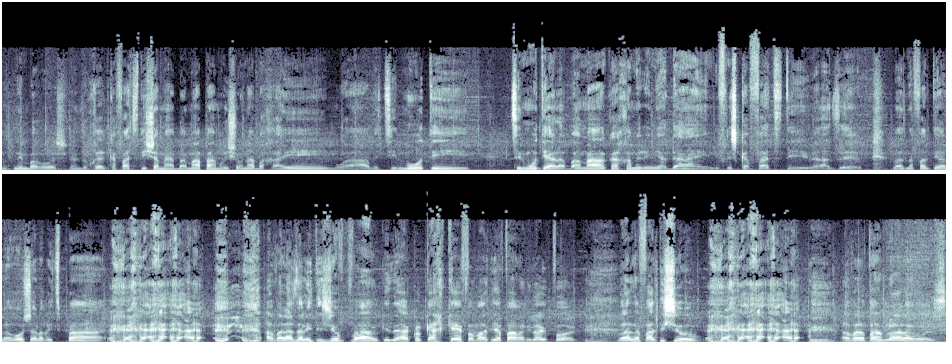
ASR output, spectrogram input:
נותנים בראש, ואני זוכר, קפצתי שם מהבמה פעם ראשונה בחיים, וואו, וצילמו אותי. צילמו אותי על הבמה, ככה מרים ידיים, לפני שקפצתי, ואז, ואז נפלתי על הראש, על הרצפה. אבל אז עליתי שוב פעם, כי זה היה כל כך כיף, אמרתי, הפעם אני לא אפול. ואז נפלתי שוב. אבל הפעם לא על הראש.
